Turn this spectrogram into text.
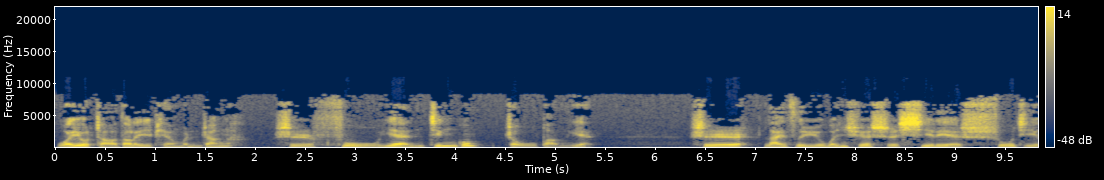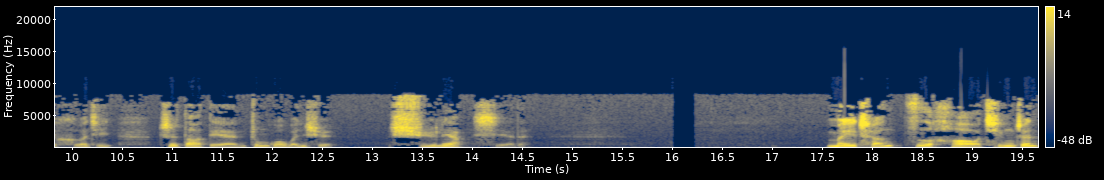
我又找到了一篇文章啊。是赴宴精工周邦彦，是来自于文学史系列书籍合集《知道点中国文学》，徐亮写的。美成字号清真，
